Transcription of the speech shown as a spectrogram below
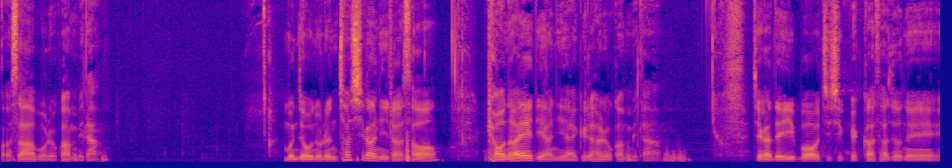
어, 쌓아보려고 합니다. 먼저 오늘은 첫 시간이라서 변화에 대한 이야기를 하려고 합니다. 제가 네이버 지식 백과사전에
